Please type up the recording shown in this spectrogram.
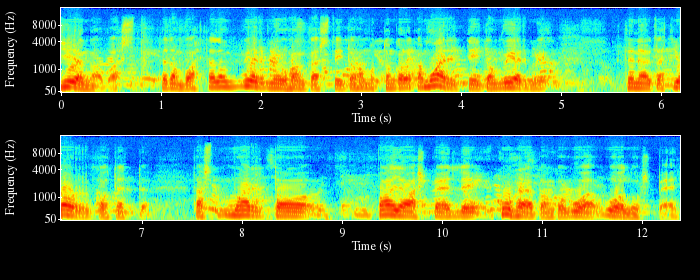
jengavasti. Tätä on puhuttu on viermi uhankasti tuohon, mutta on kalka muerti tuon viermi, te näytät jorkot, että tästä muertoo pajaspeli kuhepanko vuoluspeli.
